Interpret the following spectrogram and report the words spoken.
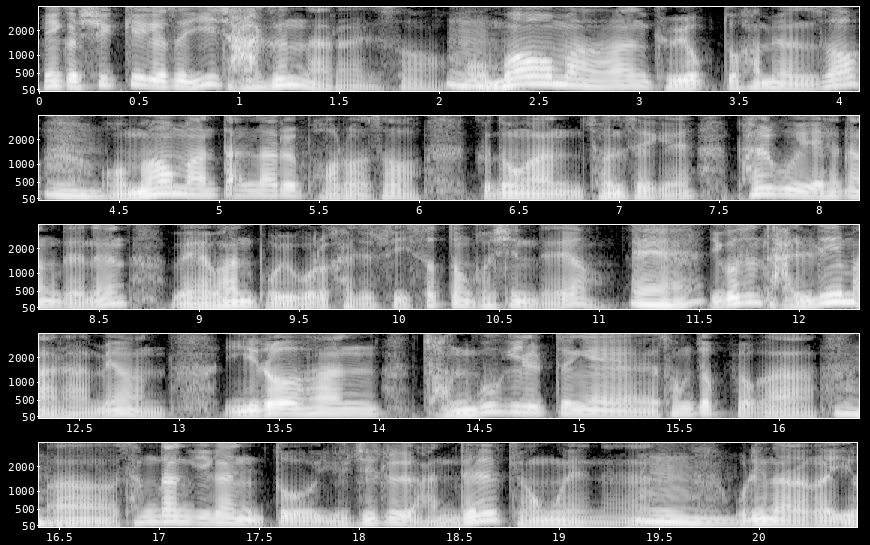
그러니까 쉽게 얘기해서 이 작은 나라에서 음. 어마어마한 교역도 하면서 음. 어마어마한 달러를 벌어서 그동안 전 세계 8, 9위에 해당되는 외환 보유고를 가질 수 있었던 것인데요. 예. 이것은 달리 말하면 이러한 전국 1등의 성적표가 음. 어, 상당 기간 또 유지를 안 될 경우에는 음. 우리나라가 이런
